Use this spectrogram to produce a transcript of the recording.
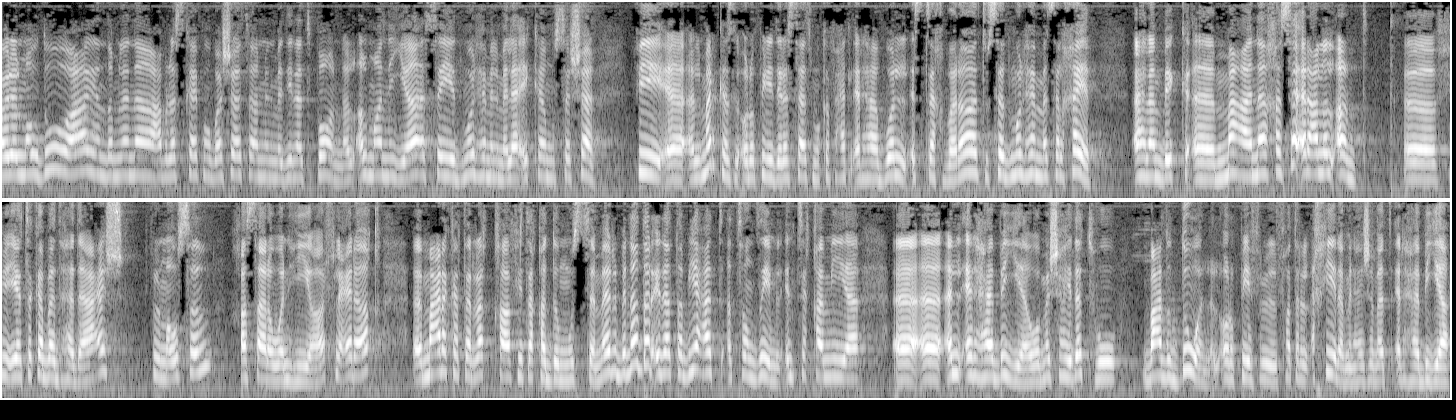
حول الموضوع ينضم لنا عبر سكايب مباشرة من مدينة بون الألمانية السيد ملهم الملائكة مستشار في المركز الأوروبي لدراسات مكافحة الإرهاب والاستخبارات. أستاذ ملهم مساء الخير. أهلا بك معنا خسائر على الأرض في يتكبدها داعش في الموصل خسارة وانهيار في العراق معركة الرقة في تقدم مستمر بالنظر إلى طبيعة التنظيم الانتقامية الإرهابية وما شهدته بعض الدول الأوروبية في الفترة الأخيرة من هجمات إرهابية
